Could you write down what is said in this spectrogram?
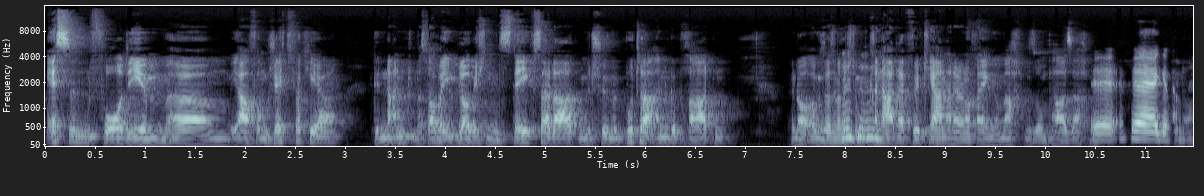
Essen vor dem, ähm, ja, vom Geschlechtsverkehr genannt. Und das war bei ihm, glaube ich, ein Steaksalat mit schön mit Butter angebraten. Genau, irgendwas in Richtung mhm. Granatapfelkern hat er noch reingemacht und so ein paar Sachen. Äh, ja, ja, genau. genau.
